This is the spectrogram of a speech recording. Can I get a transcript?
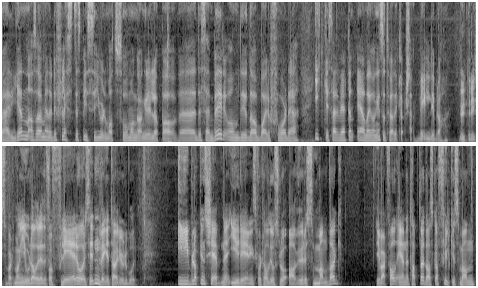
Bergen. Altså jeg mener De fleste spiser julemat så mange ganger i løpet av desember. og Om de da bare får det ikke servert den ene gangen, så tror jeg de klarer seg veldig bra. Utenriksdepartementet gjorde det allerede for flere år siden vegetarjulebord. Y-blokkens skjebne i regjeringskvartalet i Oslo avgjøres mandag. I hvert fall én etappe. Da skal Fylkesmannen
